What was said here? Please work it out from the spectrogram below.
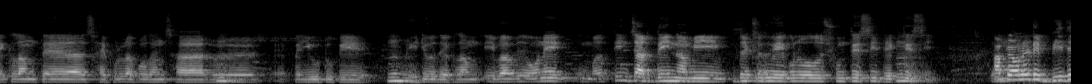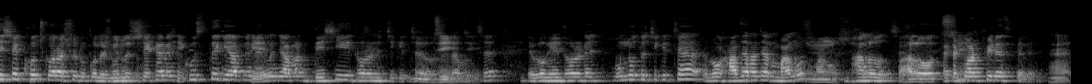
দেখলাম তে সাইফুল্লাহ প্রধান স্যার একটা ইউটিউবে ভিডিও দেখলাম। এভাবে অনেক তিন চার দিন আমি। শুধু এগুলো শুনতেছি দেখতেছি। আপনি অলরেডি বিদেশে খোঁজ করা শুরু করলেন কিন্তু সেখানে খুঁজতে গিয়ে আপনি দেখলেন যে আমার দেশে এই ধরনের চিকিৎসা। হচ্ছে এবং এই ধরনের উন্নত চিকিৎসা এবং হাজার হাজার মানুষ ভালো হচ্ছে। ভালো হচ্ছে। একটা কনফিডেন্স পেলেন। হ্যাঁ।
